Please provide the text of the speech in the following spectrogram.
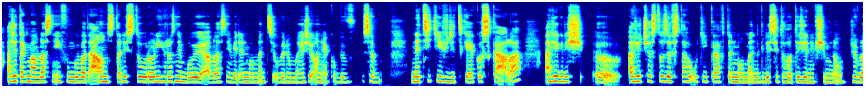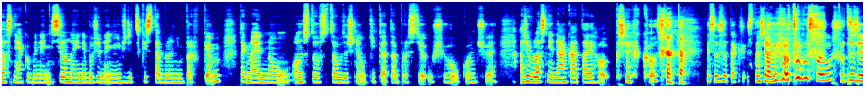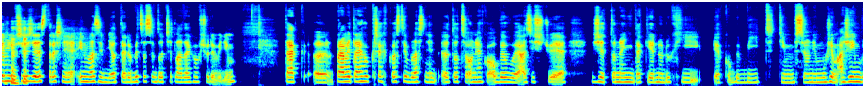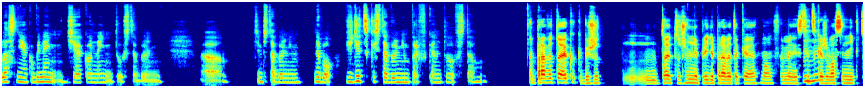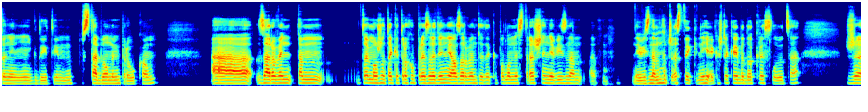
A že tak má vlastně i fungovat. A on tady s tou rolí hrozně bojuje a vlastně v jeden moment si uvědomuje, že on jakoby se necítí vždycky jako skála a že když uh, a že často ze vztahu utíká v ten moment, kdy si toho ty ženy všimnou, že vlastně jakoby není silný nebo že není vždycky stabilním prvkem, tak najednou on z toho vztahu začne utíkat a prostě už ho ukončuje. A že vlastně nějaká ta jeho křehkost, já jsem se tak snažila vyhnout tomu slovu, protože mi přijde, že je strašně invazivní. Od té doby, co jsem to četla, tak ho všude vidím tak eh, právě ta jeho křehkost je vlastně eh, to, co on jako objevuje a zjišťuje, že to není tak jednoduchý jakoby být tím silným mužem a že jim vlastně jakoby není, že jako není tou stabilní, uh, tím stabilním, nebo vždycky stabilním prvkem toho vztahu. A právě to je jako keby, že mm, to je to, čo mne príde práve také no, feministické, Mhm. že vlastne nikto není nikdy tým stabilným prvkom. A zároveň tam, to je možno také trochu prezradenie, ale zároveň to je také podľa mňa strašne nevýznam, nevýznamná časť tej knihy, akože taká iba dokresľujúca, že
